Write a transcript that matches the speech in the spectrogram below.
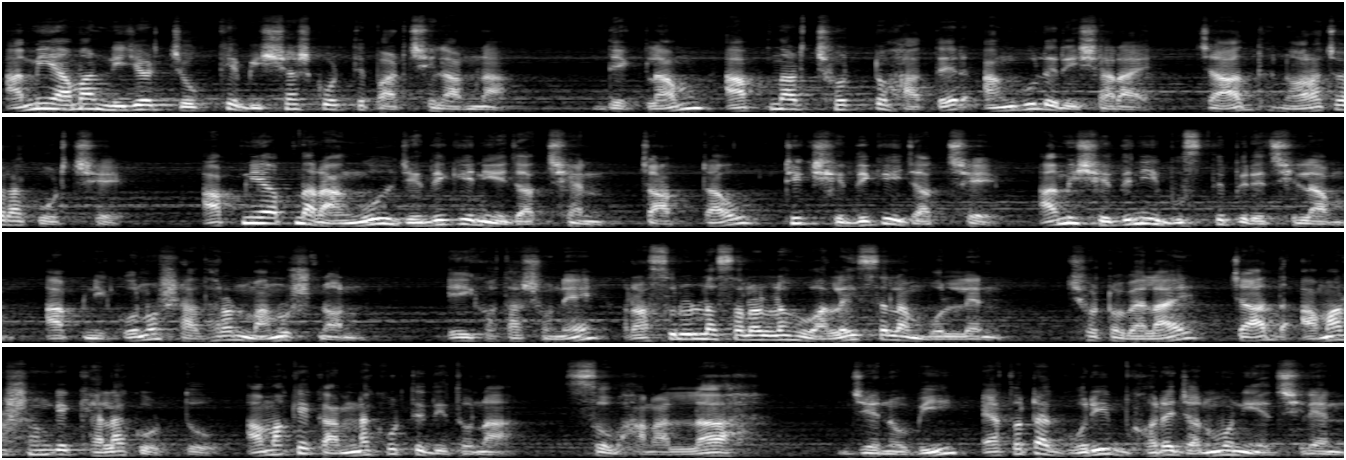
আমি আমার নিজের চোখকে বিশ্বাস করতে পারছিলাম না। দেখলাম আপনার ছোট্ট হাতের আঙ্গুলের ইশারায় চাঁদ নড়াচড়া করছে। আপনি আপনার আঙ্গুল যেদিকে নিয়ে যাচ্ছেন, চাঁদটাও ঠিক সেদিকেই যাচ্ছে। আমি সেদিনই বুঝতে পেরেছিলাম, আপনি কোনো সাধারণ মানুষ নন। এই কথা শুনে রাসুলুল্লাহ সাল্লু আলাইসাল্লাম বললেন, ছোটবেলায় চাঁদ আমার সঙ্গে খেলা করত, আমাকে কান্না করতে দিত না। সোভান আল্লাহ যে নবী এতটা গরিব ঘরে জন্ম নিয়েছিলেন,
